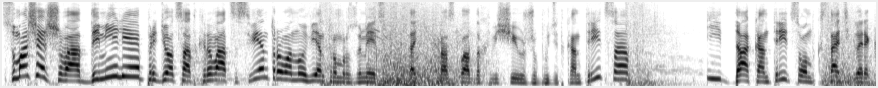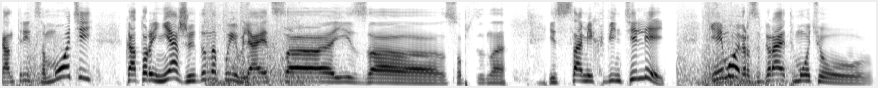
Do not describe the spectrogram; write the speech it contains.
Сумасшедшего отдымили. Придется открываться с Вентрума. Ну, Вентрум, разумеется, в таких раскладах вещей уже будет контриться. И да, контриться он, кстати говоря, контрится Мотий, который неожиданно появляется из, собственно, из самих вентилей. Game Over забирает Мотю,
